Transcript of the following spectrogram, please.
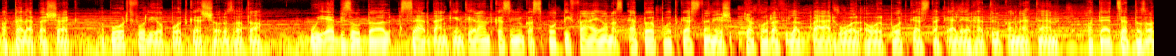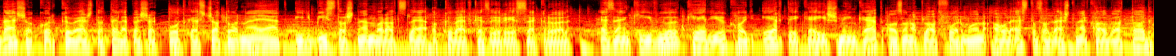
a Telepesek, a Portfolio podcast sorozata. Új epizóddal szerdánként jelentkezünk a Spotify-on, az Apple Podcast-en és gyakorlatilag bárhol, ahol podcastek elérhetők a neten. Ha tetszett az adás, akkor kövesd a Telepesek podcast csatornáját, így biztos nem maradsz le a következő részekről. Ezen kívül kérjük, hogy értékelj is minket azon a platformon, ahol ezt az adást meghallgattad.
